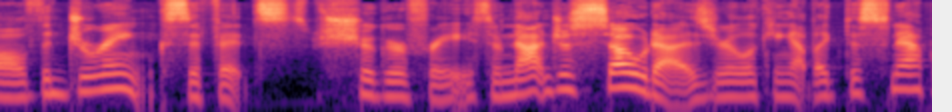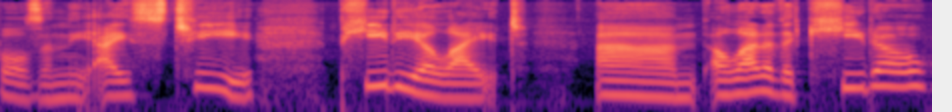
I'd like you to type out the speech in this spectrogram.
all the drinks if it's sugar free. So, not just sodas, you're looking at like the Snapples and the iced tea, Pedialyte, um, a lot of the keto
